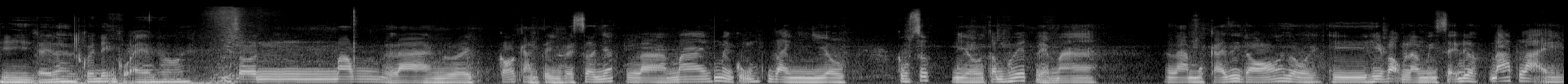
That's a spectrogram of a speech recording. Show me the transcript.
thì đấy là quyết định của em thôi Sơn mong là người có cảm tình với Sơn nhất là Mai. Mình cũng dành nhiều công sức, nhiều tâm huyết để mà làm một cái gì đó rồi. Thì hy vọng là mình sẽ được đáp lại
